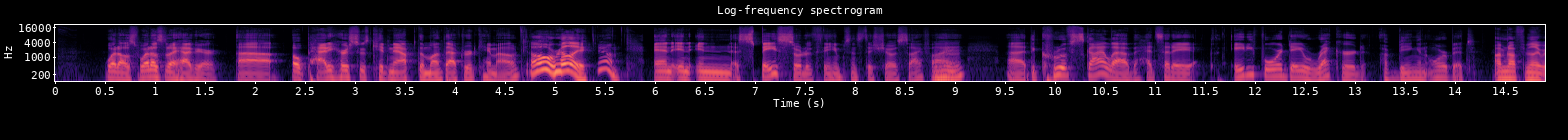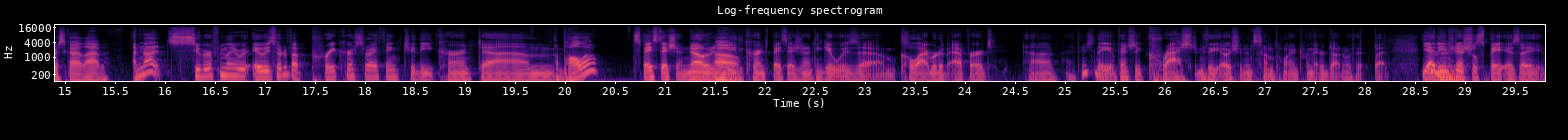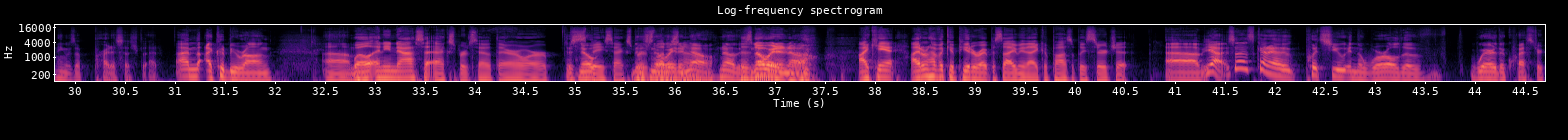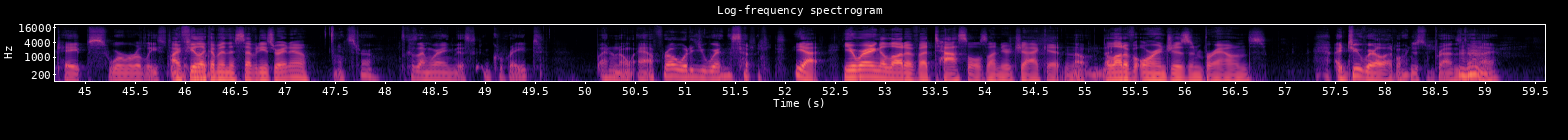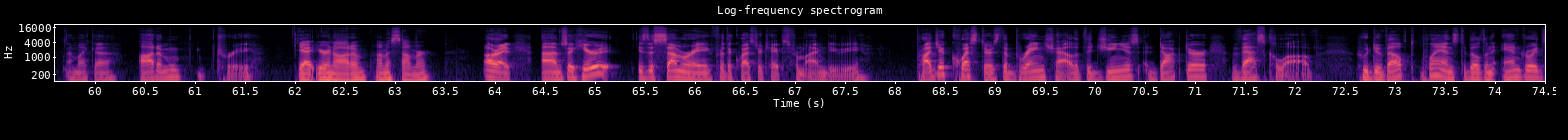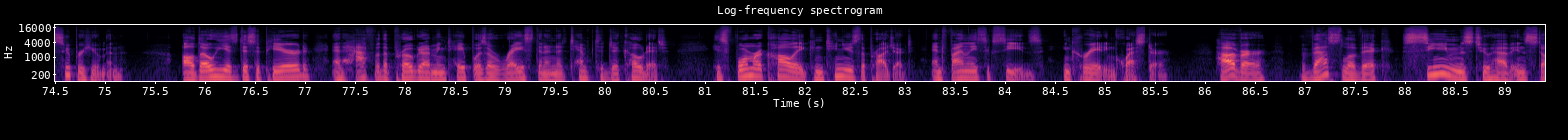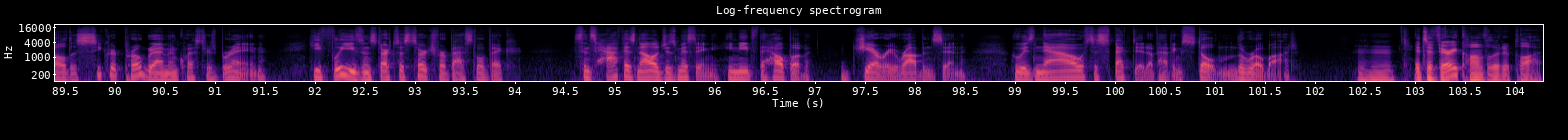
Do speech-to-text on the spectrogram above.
What else? What else did I have here? Uh, oh, Patty Hearst was kidnapped the month after it came out. Oh, really? Yeah. And in, in a space sort of theme, since the show is sci-fi, Mm-hmm. uh, the crew of Skylab had set a 84-day record of being in orbit. I'm not familiar with Skylab. I'm not super familiar with it. was sort of a precursor, I think, to the current um, Apollo? space station. No, the- Oh. the current space station. I think it was um, collaborative effort. Uh, I think they eventually crashed into the ocean at some point when they were done with it. But yeah, Hmm. the International Space. A, I think it was a predecessor to that. I'm, I could be wrong. Um, Well, any NASA experts out there or there's no space experts? There's no way to know. No, there's, no way to know. I can't. I don't have a computer right beside me that I could possibly search it. Um, yeah, so this kind of puts you in the world of where the Questor tapes were released. I feel like. I'm in the 70s right now. It's true. It's because I'm wearing this great, I don't know, afro. What did you wear in the 70s? Yeah, you're wearing a lot of uh, tassels on your jacket and Oh, a lot of oranges and browns. I do wear a lot of oranges and browns, don't I? I'm like a autumn tree. Yeah, you're an autumn. I'm a summer. All right. Um, so here is the summary for the Questor tapes from IMDb. Project Questor is the brainchild of the genius Dr. Vaskulov, who developed plans to build an android superhuman. Although he has disappeared and half of the programming tape was erased in an attempt to decode it, his former colleague continues the project and finally succeeds in creating Questor. However, Vaslovik seems to have installed a secret program in Questor's brain. He flees and starts a search for Vaslovik. Since half his knowledge is missing, he needs the help of Jerry Robinson, who is now suspected of having stolen the robot. Mm-hmm. It's a very convoluted plot.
